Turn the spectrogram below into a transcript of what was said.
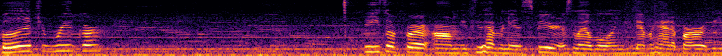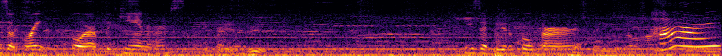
budgerigar. These are for um, if you have an experience level and you never had a bird, these are great for beginners. These are beautiful birds. Hi.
